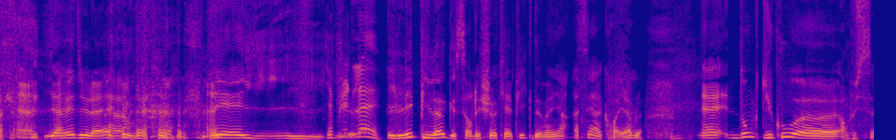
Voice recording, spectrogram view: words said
Il y avait du lait. Ah, et il, Il y a plus de lait. il épilogue sur les chocs à pic de manière assez incroyable. Et donc, du coup, euh, en plus,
